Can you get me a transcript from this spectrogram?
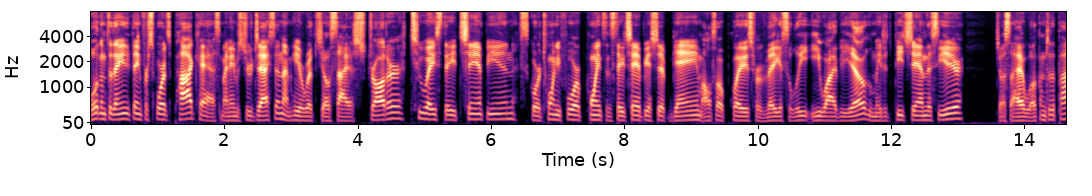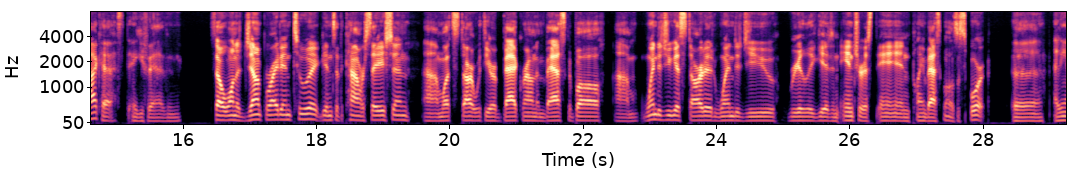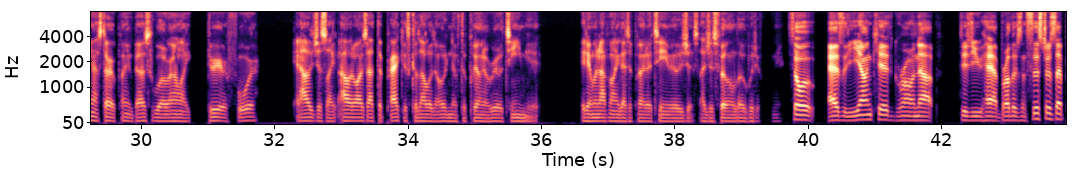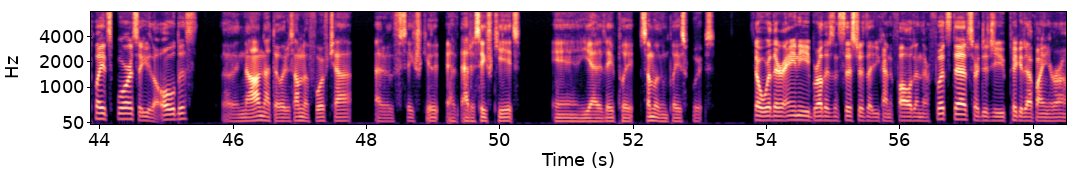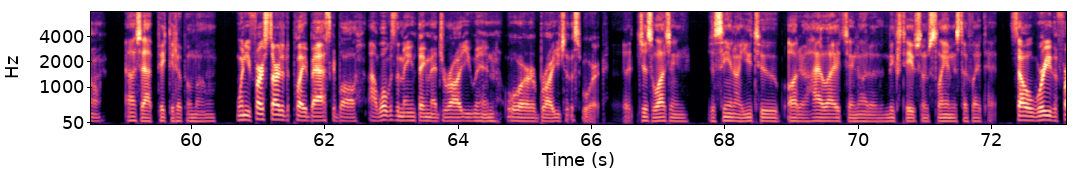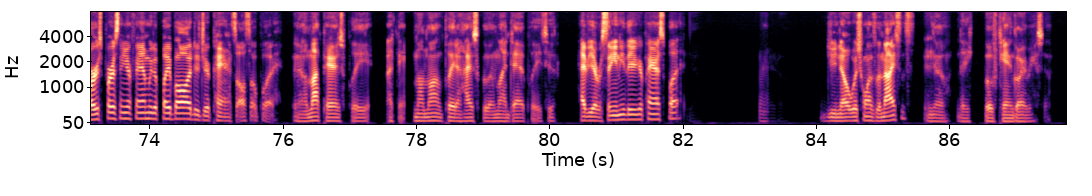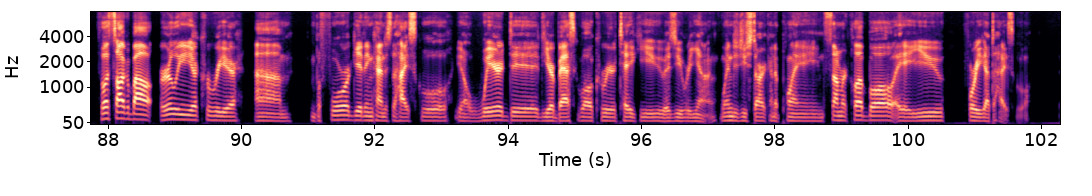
Welcome to the Anything for Sports podcast. My name is Drew Jackson. I'm here with Josiah Stroughter, 2A state champion, scored 24 points in state championship game, also plays for Vegas Elite EYBL, who made it to Peach Jam this year. Josiah, welcome to the podcast. Thank you for having me. So I want to jump right into it, get into the conversation. Um, let's start with your background in basketball. Um, when did you get started? When did you really get an interest in playing basketball as a sport? Uh, I think I started playing basketball around like three or four, and I was just like I would always have to practice because I wasn't old enough to play on a real team yet. And then when I finally got to play on a team, it was just I just fell in love with it from there. So as a young kid growing up, did you have brothers and sisters that played sports? Are you the oldest? Uh, no, I'm not the oldest. I'm the fourth child out of six kid out of six kids, and yeah, they play. Some of them play sports. So, were there any brothers and sisters that you kind of followed in their footsteps, or did you pick it up on your own? I say I picked it up on my own. When you first started to play basketball, uh, what was the main thing that drew you in or brought you to the sport? Uh, just watching, just seeing on YouTube all the highlights and all the mixtapes from Slam and stuff like that. So, were you the first person in your family to play ball, or did your parents also play? You know, my parents played. I think my mom played in high school, and my dad played too. Have you ever seen either of your parents play? Do you know which one's the nicest? No, they both can't guard me. So, so let's talk about early in your career. Um, before getting kind of to high school, you know, where did your basketball career take you as you were young? When did you start kind of playing summer club ball, AAU, before you got to high school?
